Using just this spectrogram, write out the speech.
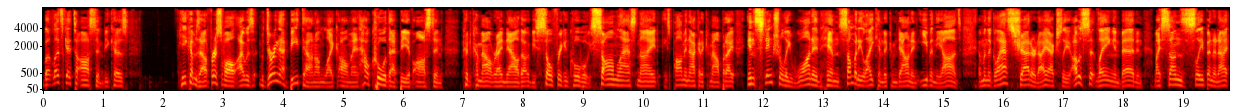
But let's get to Austin because he comes out. First of all, I was during that beatdown. I'm like, oh man, how cool would that be if Austin could come out right now? That would be so freaking cool. But we saw him last night. He's probably not going to come out. But I instinctually wanted him, somebody like him, to come down and even the odds. And when the glass shattered, I actually, I was sit, laying in bed and my son's sleeping, and I,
